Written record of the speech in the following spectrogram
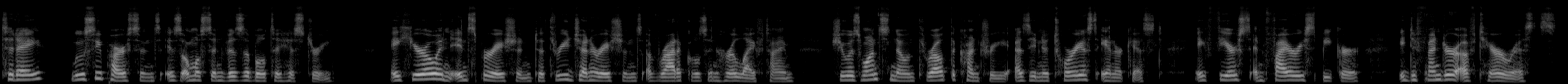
Today, Lucy Parsons is almost invisible to history. A hero and inspiration to three generations of radicals in her lifetime, she was once known throughout the country as a notorious anarchist, a fierce and fiery speaker, a defender of terrorists,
